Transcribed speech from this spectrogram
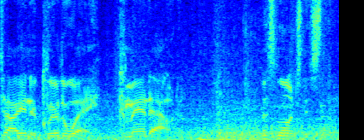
battalion to clear the way. Command out. Let's launch this thing.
